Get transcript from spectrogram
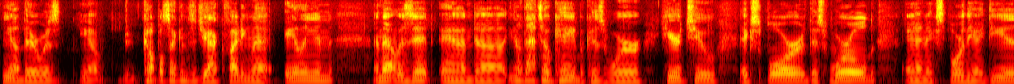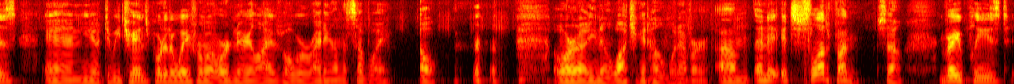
you know, there was, you know, a couple seconds of Jack fighting that alien, and that was it. And, uh, you know, that's okay because we're here to explore this world and explore the ideas and, you know, to be transported away from our ordinary lives while we're riding on the subway. Oh, or, uh, you know, watching at home, whatever. Um, and it, it's just a lot of fun. So I'm very pleased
